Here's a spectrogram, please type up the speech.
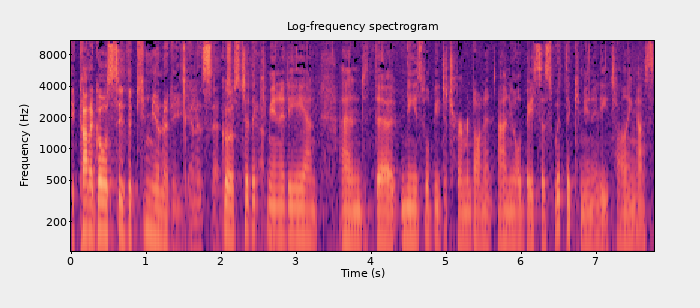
It kind of goes to the community in a sense. goes to the community and and the needs will be determined on an annual basis with the community telling us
